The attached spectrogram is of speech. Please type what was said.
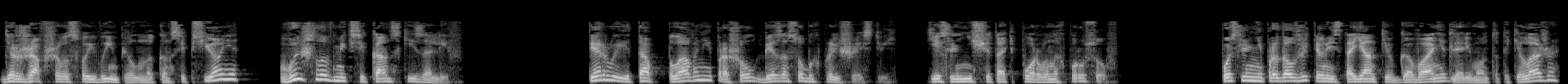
державшего свой вымпел на Консепсионе, вышла в Мексиканский залив. Первый этап плавания прошел без особых происшествий, если не считать порванных парусов. После непродолжительной стоянки в Гаване для ремонта такелажа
